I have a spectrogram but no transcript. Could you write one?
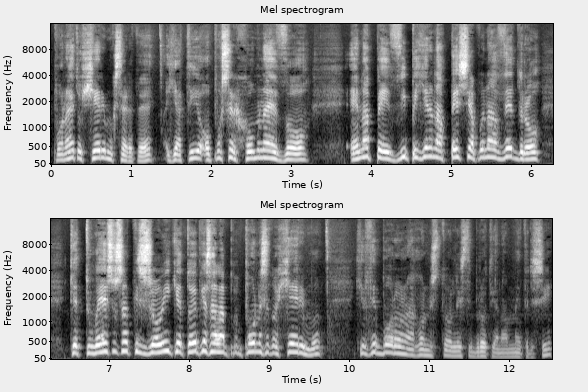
Πονάει το χέρι μου, ξέρετε, γιατί όπως ερχόμουν εδώ, ένα παιδί πήγαινε να πέσει από ένα δέντρο και του έσωσα τη ζωή και το έπιασα, αλλά πόνεσε το χέρι μου και δεν μπορώ να αγωνιστώ, λέει, στην πρώτη αναμέτρηση.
